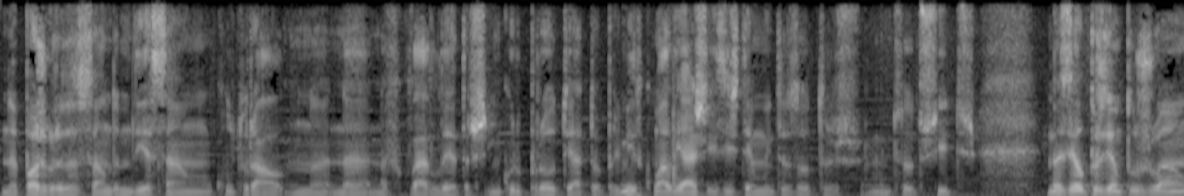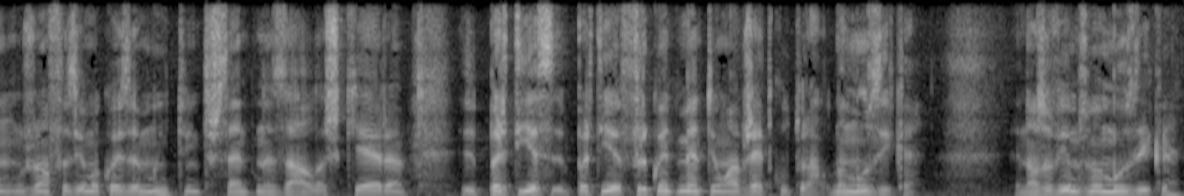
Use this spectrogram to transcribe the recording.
na pós-graduação de mediação cultural na, na, na, Faculdade de Letras, incorporou o teatro oprimido, como aliás existem muitos outros, muitos outros sítios. Mas ele, por exemplo, o João, o João fazia uma coisa muito interessante nas aulas, que era eh, partia, partia frequentemente de um objeto cultural, uma música. Nós ouvíamos uma música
